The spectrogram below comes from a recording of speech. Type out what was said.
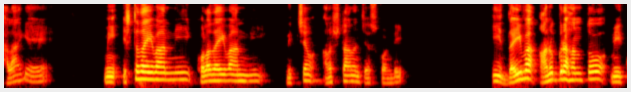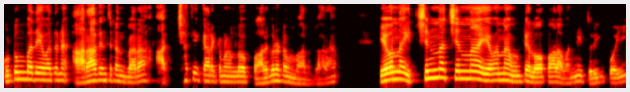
అలాగే మీ ఇష్టదైవాన్ని కులదైవాన్ని నిత్యం అనుష్ఠానం చేసుకోండి. ఈ దైవ అనుగ్రహంతో మీ కుటుంబ దేవతని ఆరాధించడం ద్వారా ఆధ్యాత్మిక కార్యక్రమంలో పాల్గొనడం వారి ద్వారా ఏమన్నా ఈ చిన్న చిన్న ఏమన్నా ఉంటే లోపాలు అవన్నీ తొలగిపోయి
